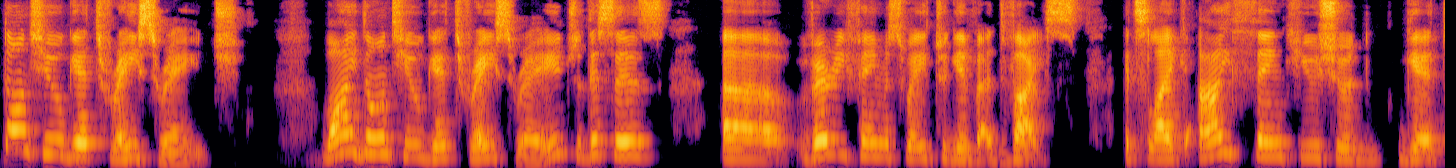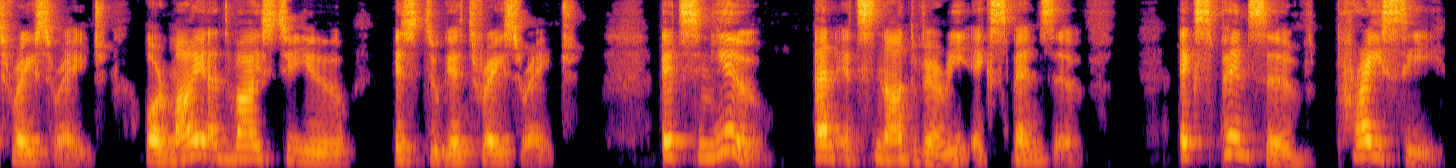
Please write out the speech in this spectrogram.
don't you get Race Rage? Why don't you get Race Rage? This is a very famous way to give advice. It's like, I think you should get Race Rage, or my advice to you is to get Race Rage. It's new and it's not very expensive. Expensive, pricey,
